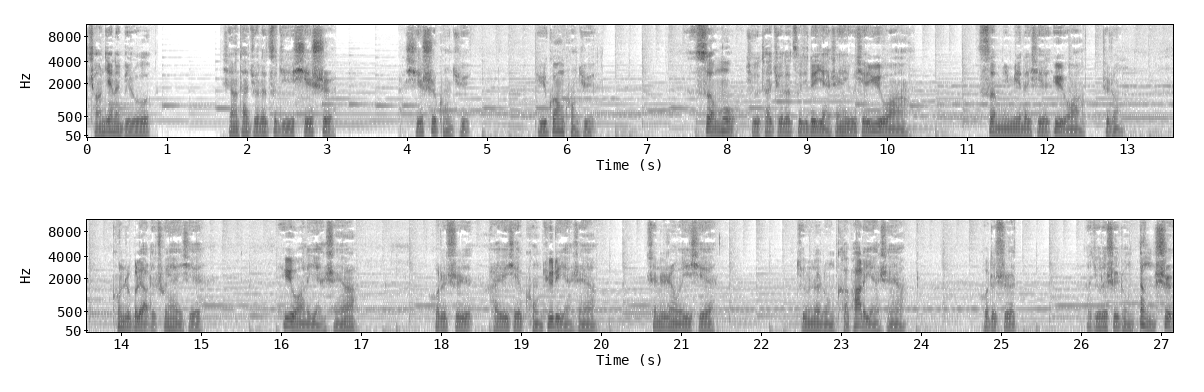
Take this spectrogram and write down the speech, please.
常见的比如，像他觉得自己斜视、斜视恐惧、余光恐惧、色目，就他觉得自己的眼神有一些欲望、色眯眯的一些欲望，这种控制不了的出现一些欲望的眼神啊。或者是还有一些恐惧的眼神啊，甚至认为一些就是那种可怕的眼神啊，或者是他觉得是一种瞪视，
